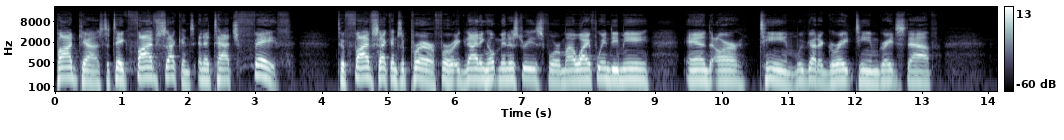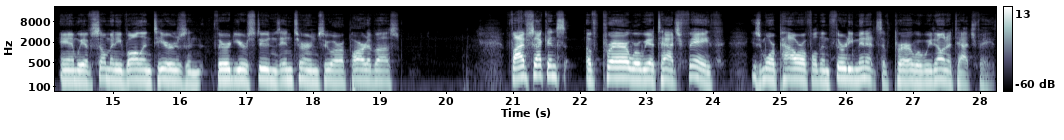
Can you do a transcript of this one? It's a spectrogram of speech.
podcasts to take five seconds and attach faith to five seconds of prayer for Igniting Hope Ministries, for my wife, Wendy, me, and our team. We've got a great team, great staff and we have so many volunteers and third year students, interns who are a part of us. Five seconds of prayer where we attach faith is more powerful than 30 minutes of prayer where we don't attach faith.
